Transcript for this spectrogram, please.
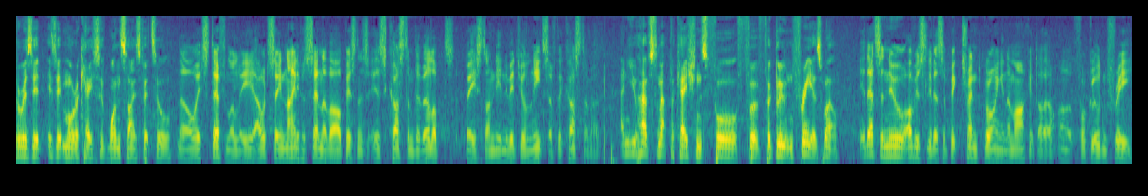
or is it, is it more a case of one size fits all? No, it's definitely, I would say 90% of our business is custom developed based on the individual needs of the customer. And you have some applications for, for, for gluten free as well? Yeah, That's a new, obviously, there's a big trend growing in the market uh, uh for gluten free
